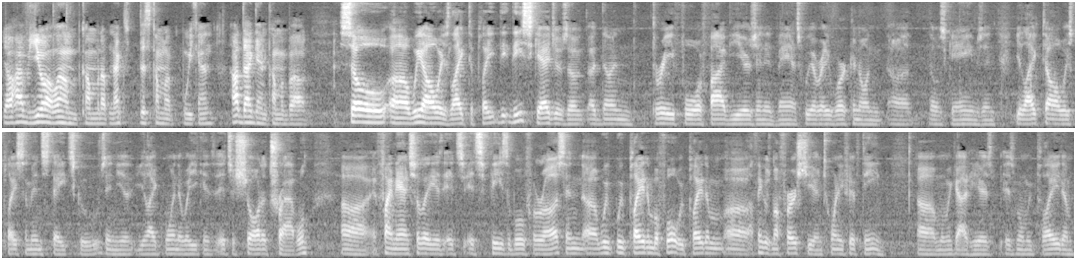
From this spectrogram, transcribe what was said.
Y'all have ULM coming up next this coming up weekend. How'd that game come about? So uh, we always like to play. Th- these schedules are, are, done three, four, five years in advance. We're already working on uh, those games, and you like to always play some in-state schools, and you you like one way you can. It's a shorter travel. Uh, financially, it's it's feasible for us, and uh, we we played them before. We played them. Uh, I think it was my first year in 2015. Uh, when we got here is, is when we played them,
